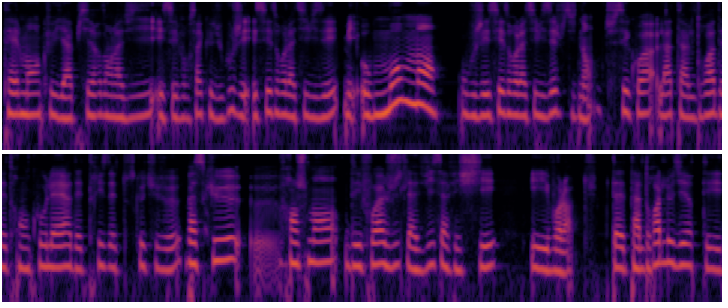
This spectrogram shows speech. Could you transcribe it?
tellement qu'il y a pire dans la vie et c'est pour ça que du coup j'ai essayé de relativiser. Mais au moment où j'ai essayé de relativiser, je me suis dit non, tu sais quoi, là t'as le droit d'être en colère, d'être triste, d'être tout ce que tu veux. Parce que euh, franchement, des fois, juste la vie ça fait chier et voilà, tu as, le droit de le dire, t'es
